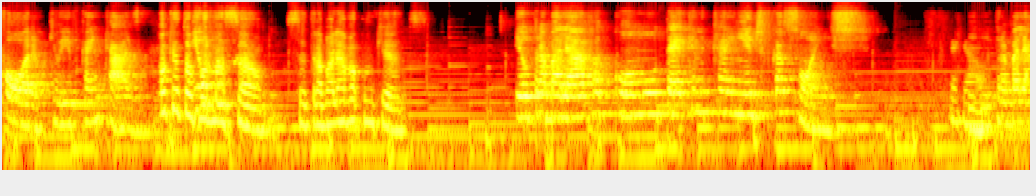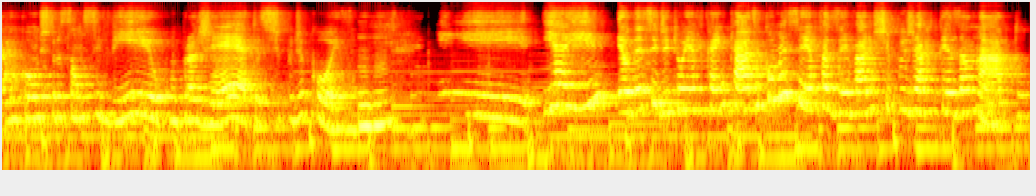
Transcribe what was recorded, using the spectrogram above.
fora, que eu ia ficar em casa. Qual que é a tua formação? Você trabalhava com que antes? Eu trabalhava como técnica em edificações. Legal. Uhum. Trabalhar com construção civil, com projeto, esse tipo de coisa. Uhum. E, e aí eu decidi que eu ia ficar em casa e comecei a fazer vários tipos de artesanato,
